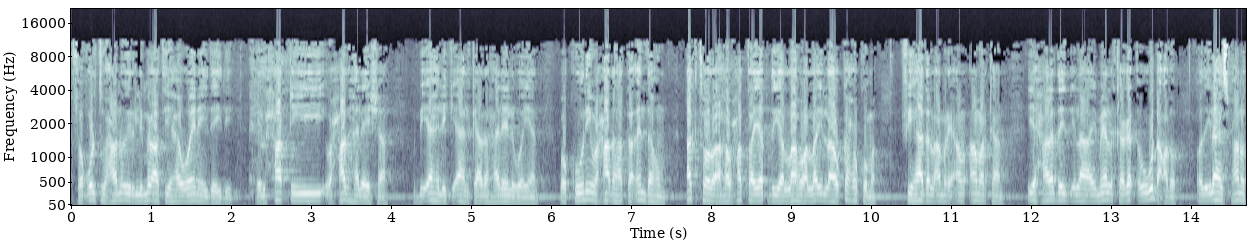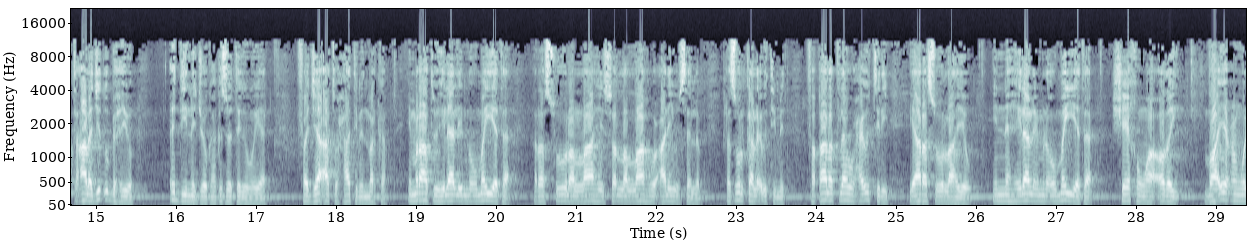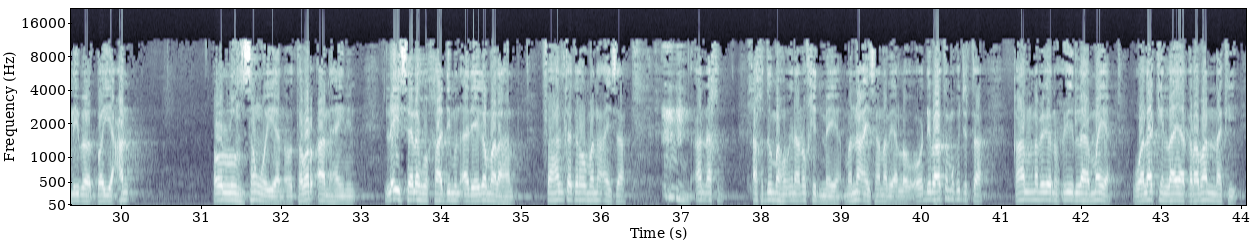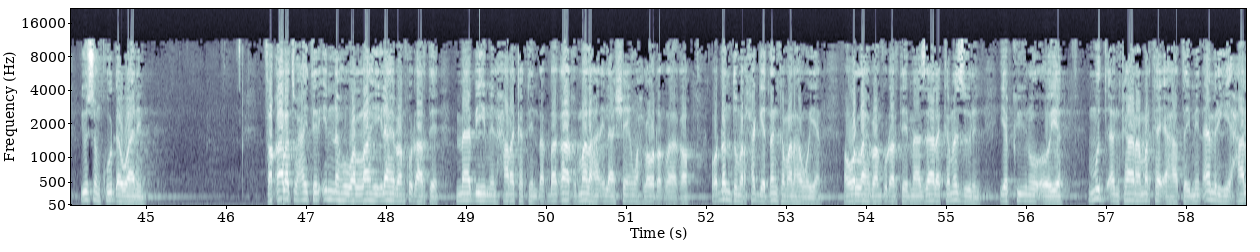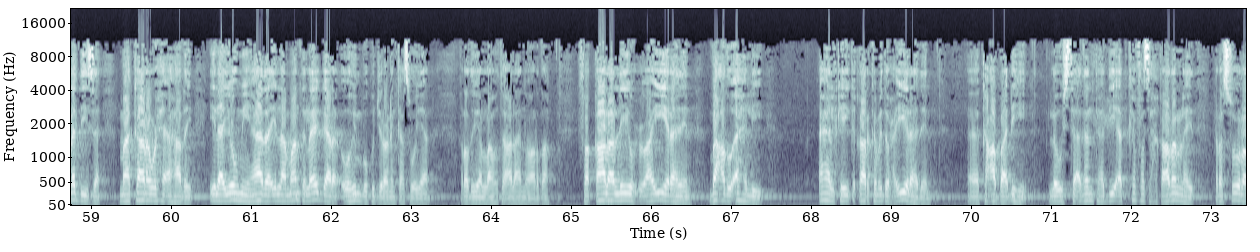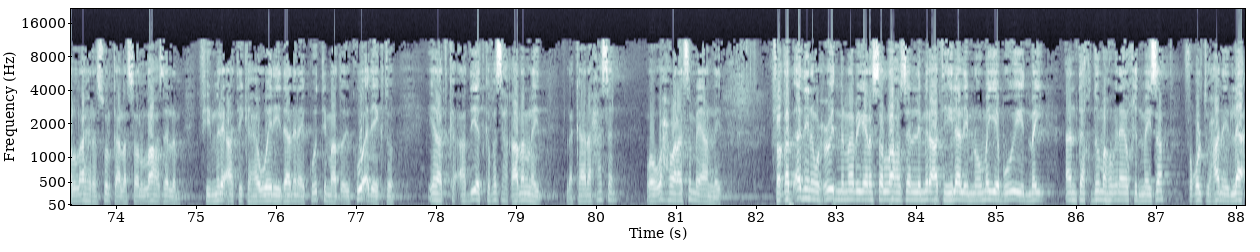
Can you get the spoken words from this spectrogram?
faqultu waxaan u ihi limra'atii haweenaydaydi ilxaqii waxaad haleeshaa? Biahliki ahlkaada haleel weeyaan wa kuunii waxaad ahaataa cindahum. Agtooda ahaw xataa yaqdiya allahu alla ilaa ka xukuma fii hada alamri amarkan iyo xaaladayd ilaa ay meel ugu dhacdo ood ilaahay subxana wa jid u cidiina joog ha ka soo tegin weyaan fa jaaat waxaa timid marka imraatu hilaal ibni umayata rasuula allahi sala allahu calayhi wasalam rasuulka alle u timid faqaalat lahu waxay u tidhi yaa rasuulallahyow ina hilaal ibna umayata sheikhun waa oday daa'icun weliba dayacan oo lunsan weeyaan oo tabar aan haynin. Laysa lahu khaadimun adeega ma lahan. Fahal takrahu ma nacaysa an akhdumahu inaan ukhidmeeya ma nacaysa nabi allow oo dhibaato ma ku jirtaa? Qaala nabigan wuxuu yidhi laa maya walaakin laa yaqrabanaki yuusan kuu dhowaanin faqaalat waxay tihi inahu wallahi ilahay baan ku dhaartee maa bihi min xarakatin dhaqdhaqaaq ma lahan ilaa shayin wax loo dhaqdhaqaaqo oo dhan dumar xaggee danka ma lahan weyaan oo wallahi baan ku dhaartee maa zaala kama zuulin yabkii inuu ooya mud an kaana markay ahaatay min amrihi xaaladiisa maa kaana wixii ahaaday ilaa yowmihi hada ilaa maanta laga gaara oohin buu ku jira ninkaas weyaan radia allahu tacala anhu arda fa qaala lii wuxuu ay yidhahdeen bacdu ahlii ahalkayga qaar ka mid waxay yihahdeen kacabaadhihi low istadanta haddii aad ka fasax qaadan lahayd rasuula allahi rasuulka alla sala allah slam fii mriatika haweenaydaad inay kuu timaado ay kuu adeegto inaad haddii aad ka fasax qaadan lahayd lakaana xasan. Waa wax wanaagsan bay aan lahayd. Faqad adina wuxuu idmay nabigeena sal alla slm limra'ati hilaal ibni umaya buu u idmay an takhdumahu inay khidmaysa? Faqultu waxaan idhi la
